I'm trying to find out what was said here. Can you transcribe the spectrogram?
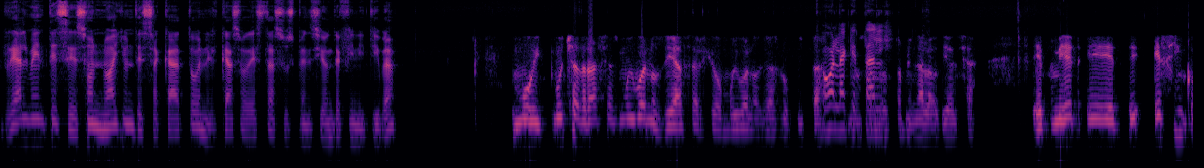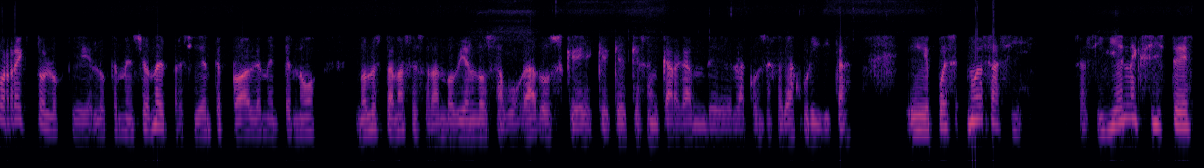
¿Realmente es eso? ¿No hay un desacato en el caso de esta suspensión definitiva? Muy, muchas gracias. Muy buenos días, Sergio. Muy buenos días, Lupita. Hola, ¿qué tal? también a la audiencia. Eh, eh, es incorrecto lo que lo que menciona el presidente. Probablemente no no lo están asesorando bien los abogados que, que, que, se encargan de la consejería jurídica. Eh, pues no es así. O sea, si bien existe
